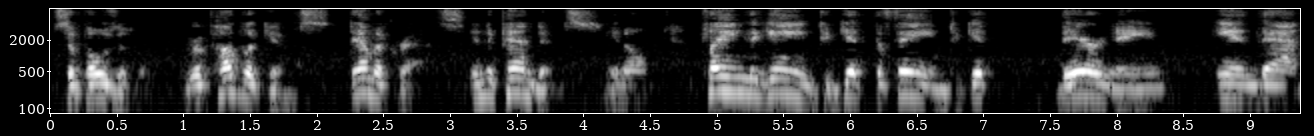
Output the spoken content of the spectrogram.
supposedly, Republicans, Democrats, independents, you know, playing the game to get the fame, to get their name in that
